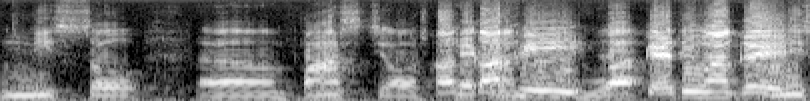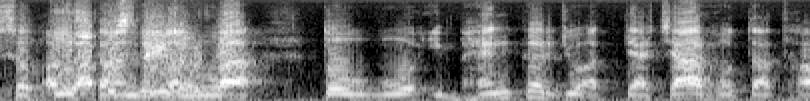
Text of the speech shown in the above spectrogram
1905 और हाँ, छः का आंदोलन हुआ। कैदी वहाँ गए उन्नीस सौ तीस का आंदोलन हुआ। तो वो भयंकर जो अत्याचार होता था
